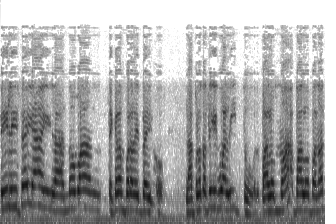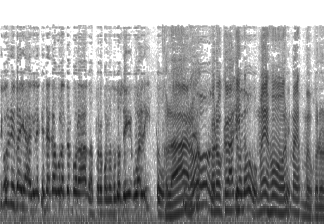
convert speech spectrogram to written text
Si Licey y Águila no van, se quedan fuera del playoff. La pelota sigue igualito. Para los más, para los fanáticos de Licey y Águila es que se acabó la temporada, pero para nosotros sigue igualito. Claro, mejor, pero claro, mejor, me- me- pero Ah,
